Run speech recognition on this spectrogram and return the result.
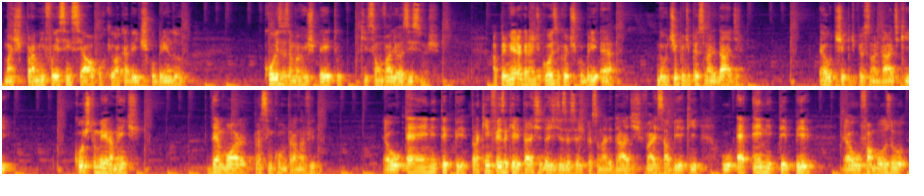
mas para mim foi essencial porque eu acabei descobrindo coisas a meu respeito que são valiosíssimas. A primeira grande coisa que eu descobri é meu tipo de personalidade é o tipo de personalidade que costumeiramente demora para se encontrar na vida é o ENTP. Para quem fez aquele teste das 16 personalidades, vai saber que o ENTP é o famoso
